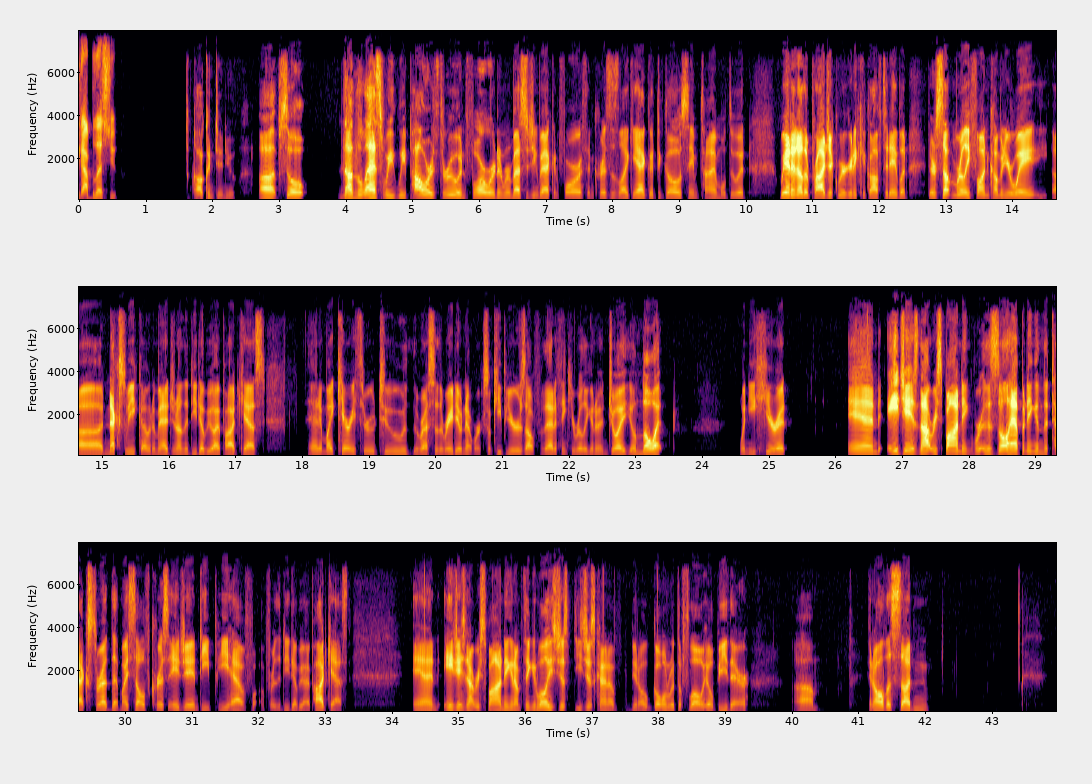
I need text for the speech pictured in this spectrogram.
God bless you. I'll continue. Uh, so nonetheless, we we power through and forward, and we're messaging back and forth. And Chris is like, "Yeah, good to go. Same time, we'll do it." We had another project we were going to kick off today, but there's something really fun coming your way uh, next week, I would imagine, on the DWI podcast, and it might carry through to the rest of the radio network. So keep your ears out for that. I think you're really going to enjoy it. You'll know it when you hear it. And AJ is not responding. We're, this is all happening in the text thread that myself, Chris, AJ, and DP have for the DWI podcast. And AJ's not responding, and I'm thinking, well, he's just he's just kind of you know going with the flow. He'll be there. Um, and all of a sudden,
